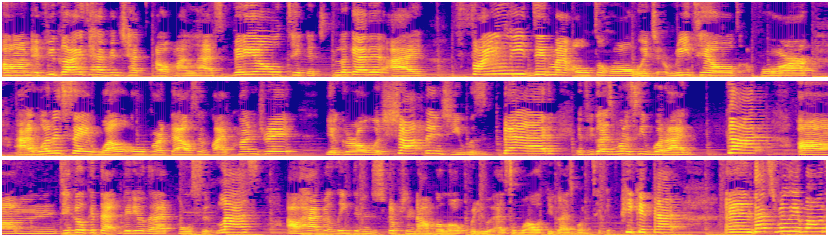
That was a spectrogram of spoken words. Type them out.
Um, if you guys haven't checked out my last video, take a look at it. I finally did my Ulta haul, which retailed for, I want to say well over a 1500 your girl was shopping. She was bad. If you guys want to see what I got, um, take a look at that video that I posted last. I'll have it linked in the description down below for you as well if you guys want to take a peek at that. And that's really about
